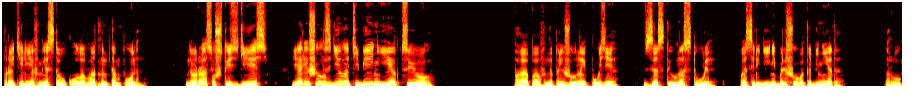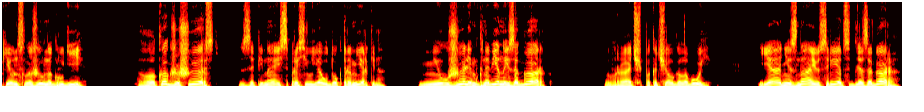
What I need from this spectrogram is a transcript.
протерев место укола ватным тампоном. «Но раз уж ты здесь, я решил сделать тебе инъекцию». Папа в напряженной позе застыл на стуле посреди небольшого кабинета. Руки он сложил на груди. «А как же шерсть?» — запинаясь, спросил я у доктора Меркина. «Неужели мгновенный загар?» Врач покачал головой. Я не знаю средств для загара,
